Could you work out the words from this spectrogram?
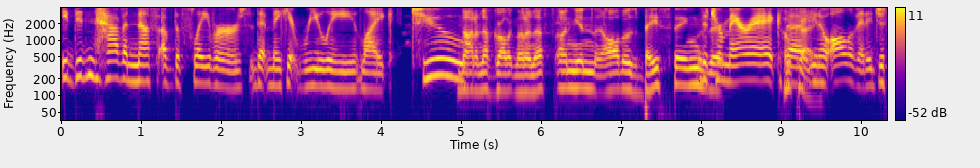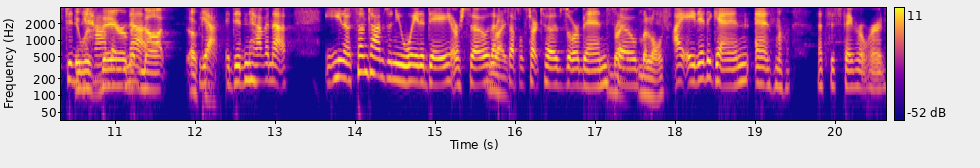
it didn't have enough of the flavors that make it really like too Not enough garlic, not enough onion, all those base things. the that- turmeric, the Okay. you know all of it. It just didn't. it was there, enough. but not. Okay. Yeah, it didn't have enough. You know, sometimes when you wait a day or so, that Right. stuff will start to absorb in. So. Melange. I ate it again, and that's his favorite word,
